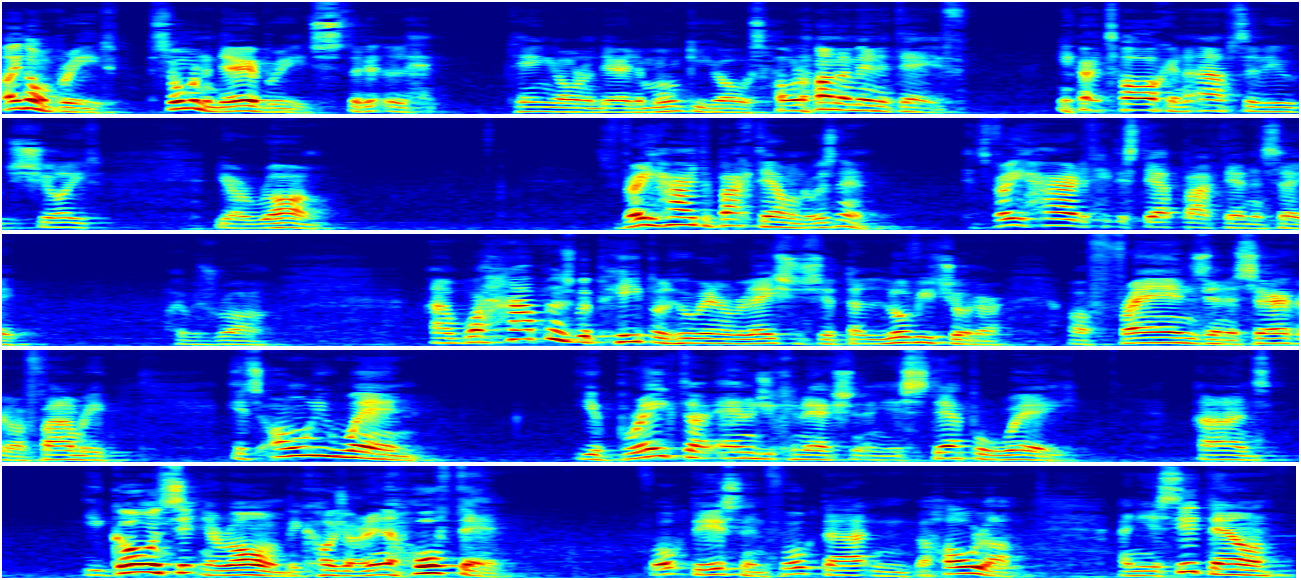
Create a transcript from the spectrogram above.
I don't breathe. Someone in there breathes. The little thing going in there, the monkey goes, hold on a minute, Dave. You're talking absolute shite. You're wrong. It's very hard to back down, isn't it? It's very hard to take a step back then and say, I was wrong. And what happens with people who are in a relationship that love each other, or friends in a circle or family, it's only when you break that energy connection and you step away and you go and sit in your own because you're in a huff then. Fuck this and fuck that and the whole lot. And you sit down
